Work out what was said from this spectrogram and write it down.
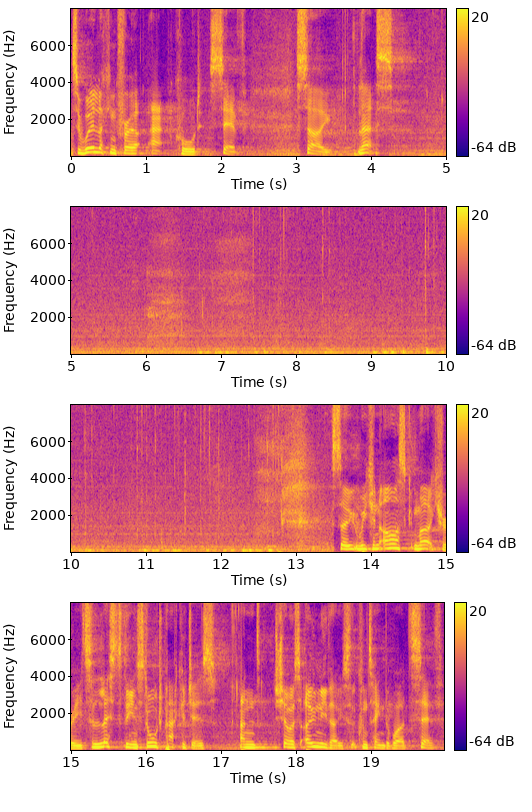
So we're looking for an app called Civ. So let's So we can ask Mercury to list the installed packages and show us only those that contain the word Civ.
